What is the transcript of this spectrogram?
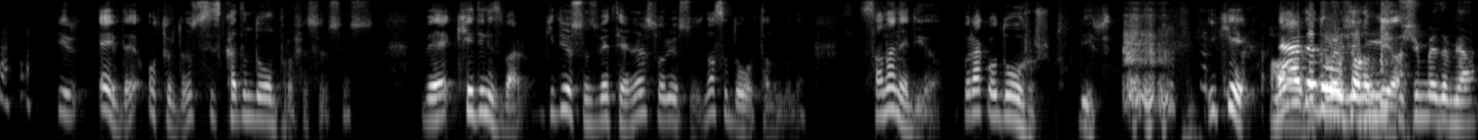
bir evde oturdunuz. Siz kadın doğum profesörüsünüz. Ve kediniz var. Gidiyorsunuz veteriner soruyorsunuz. Nasıl doğurtalım bunu? Sana ne diyor? Bırak o doğurur. Bir. İki. Aa, Nerede doğurtalım diyor. Hiç düşünmedim ya.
